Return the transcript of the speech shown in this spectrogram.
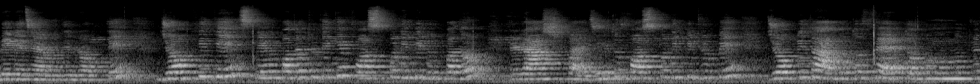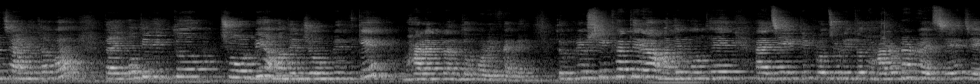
বেড়ে যায় আমাদের রক্তে। যকৃতে স্নেহ পদার্থ থেকে ফসফোলিপিড উৎপাদন হ্রাস পায়। যেহেতু ফসফোলিপিড রূপে যকৃত আগত ফ্যাট তখন অন্যত্র চালিত হয় তাই অতিরিক্ত চর্বি আমাদের যকৃতকে ভারাক্রান্ত করে ফেলে। তো প্রিয় শিক্ষার্থীরা আমাদের যে একটি প্রচলিত ধারণা রয়েছে যে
